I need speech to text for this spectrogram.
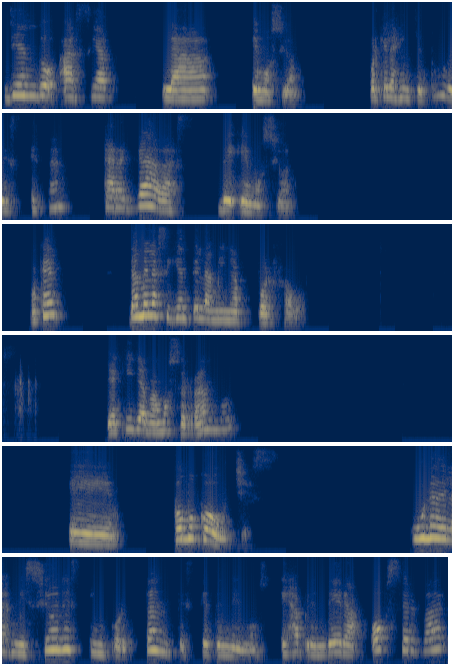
yendo hacia la emoción, porque las inquietudes están cargadas de emociones. ¿Ok? Dame la siguiente lámina, por favor. Y aquí ya vamos cerrando. Eh, como coaches, una de las misiones importantes que tenemos es aprender a observar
